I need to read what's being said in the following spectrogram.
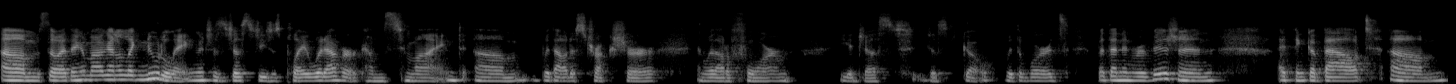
Um, so I think about kind of like noodling, which is just you just play whatever comes to mind um, without a structure and without a form. You just just go with the words. But then in revision, I think about um,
